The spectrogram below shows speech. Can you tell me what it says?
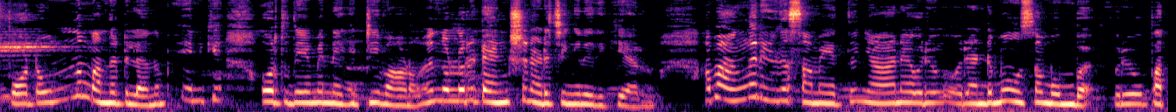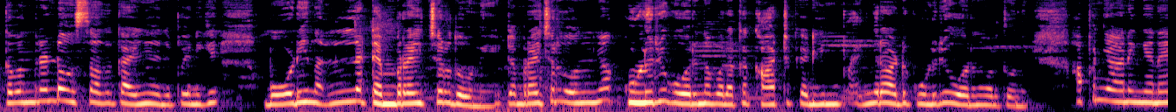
സ്പോട്ടോ ഒന്നും വന്നിട്ടില്ലായിരുന്നു. അപ്പോൾ എനിക്ക് ഓർത്ത് ദൈവം നെഗറ്റീവ് ആണോ എന്നുള്ളൊരു ടെൻഷൻ അടിച്ച് ഇങ്ങനെ ഇരിക്കുകയായിരുന്നു. അപ്പോൾ അങ്ങനെ ഇരുന്ന സമയത്ത് ഞാൻ ഒരു രണ്ട് മൂന്ന് ദിവസം മുമ്പ് ഒരു പത്ത് പന്ത്രണ്ട് ദിവസമൊക്കെ കഴിഞ്ഞ് കഴിഞ്ഞപ്പോൾ എനിക്ക് ബോഡി നല്ല ടെമ്പറേച്ചർ തോന്നി. ടെമ്പറേച്ചർ തോന്നി കഴിഞ്ഞാൽ കുളിര് കോരുന്ന പോലെയൊക്കെ കാറ്റ് കടിയും ഭയങ്കരമായിട്ട് കുളിര് കോരുന്ന പോലെ തോന്നി. അപ്പം ഞാനിങ്ങനെ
